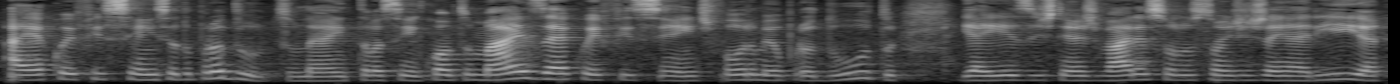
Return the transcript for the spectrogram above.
a ecoeficiência do produto. Né? Então, assim, quanto mais ecoeficiente for o meu produto, e aí existem as várias soluções de engenharia,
